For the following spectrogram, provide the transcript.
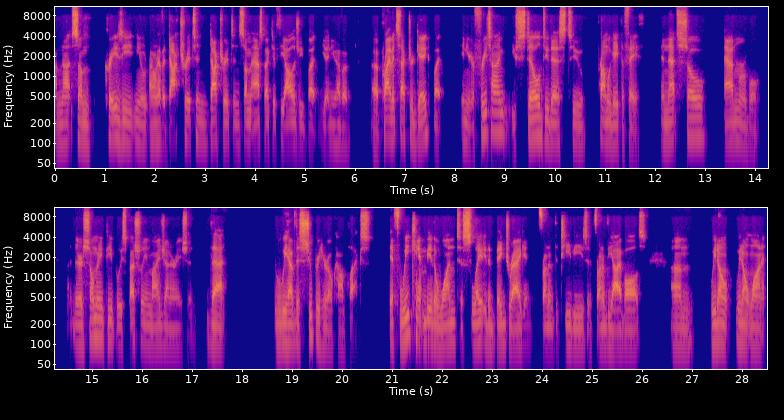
I'm not some crazy, you know, I don't have a doctorate in doctorate in some aspect of theology, but and you have a, a private sector gig, but in your free time, you still do this to promulgate the faith, and that's so admirable. There are so many people, especially in my generation, that we have this superhero complex if we can't be the one to slay the big dragon in front of the TVs, in front of the eyeballs, um, we don't we don't want it.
